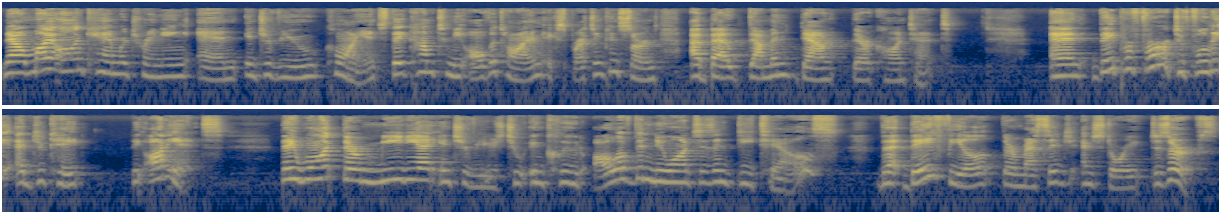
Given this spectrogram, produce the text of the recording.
Now, my on-camera training and interview clients, they come to me all the time expressing concerns about dumbing down their content. And they prefer to fully educate the audience. They want their media interviews to include all of the nuances and details that they feel their message and story deserves.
